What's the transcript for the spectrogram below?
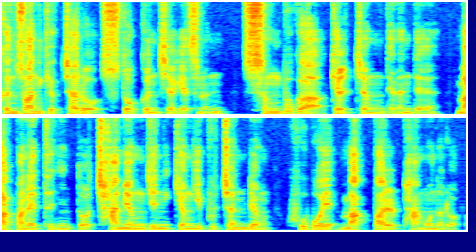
근소한 격차로 수도권 지역에서는 승부가 결정되는데 막판에 터진 또 차명진 경기 부천병 후보의 막발 파문으로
